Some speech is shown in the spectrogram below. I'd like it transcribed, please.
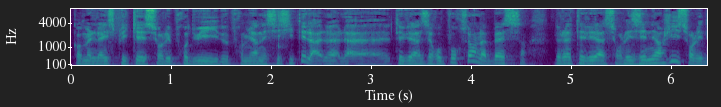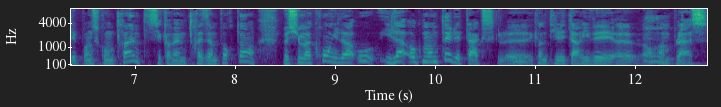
comme elle l'a expliqué sur les produits de première nécessité, la, la- la TVA à 0%, la baisse de la TVA sur les énergies, sur les dépenses contraintes, c'est quand même très important. Monsieur Macron, il a, ou- il a augmenté les taxes euh, quand il est arrivé euh, en, en place.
